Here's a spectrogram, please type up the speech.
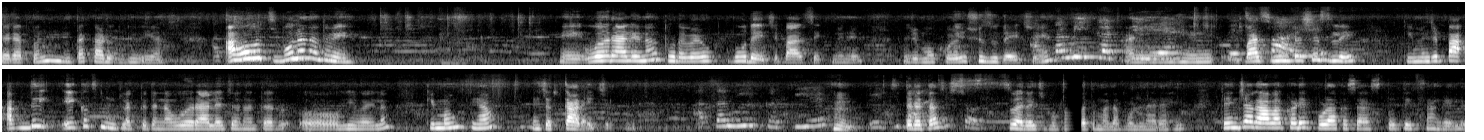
तर आपण आता काढून घेऊया. आहोच बोला ना तुम्ही. हे वर आले ना थोडा वेळ होऊ द्यायचे पाच एक मिनिट. म्हणजे मोकळे शिजू द्यायचे. आणि हे पाच मिनिटं शिजले की म्हणजे पा अगदी एकच मिनिट लागतं त्यांना वर आल्याच्यानंतर हे व्हायला. की मग ह्या ह्याच्यात काढायचे. तर आता स्वराज पप्पा तुम्हाला बोलणार आहे त्यांच्या गावाकडे पोळा कसा असतो ते सांगायला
